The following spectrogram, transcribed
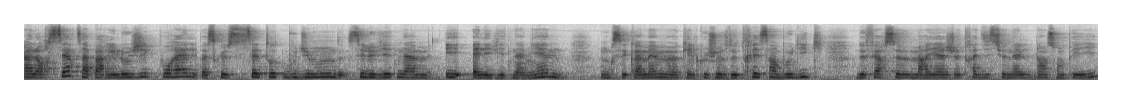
Alors certes, ça paraît logique pour elle, parce que cet autre bout du monde, c'est le Vietnam, et elle est vietnamienne, donc c'est quand même quelque chose de très symbolique de faire ce mariage traditionnel dans son pays.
